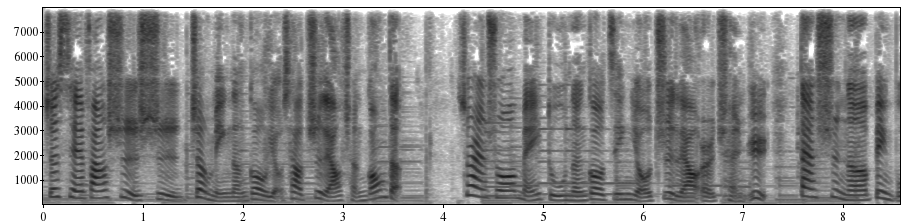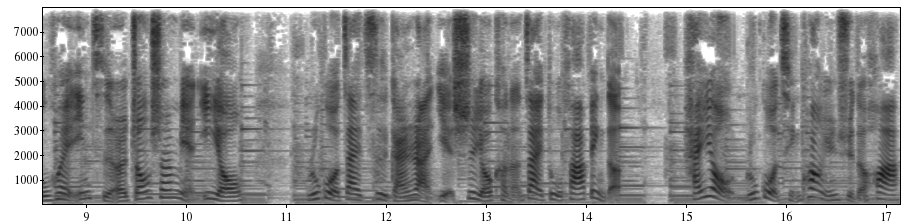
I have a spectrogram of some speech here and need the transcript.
这些方式是证明能够有效治疗成功的。虽然说梅毒能够经由治疗而痊愈，但是呢，并不会因此而终身免疫哦。如果再次感染，也是有可能再度发病的。还有，如果情况允许的话，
